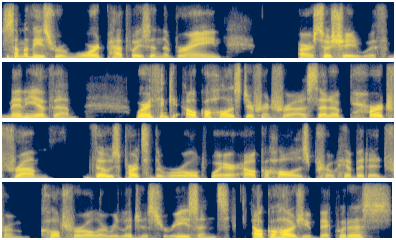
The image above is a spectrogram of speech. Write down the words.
some of these reward pathways in the brain are associated with many of them. Where I think alcohol is different for us that apart from those parts of the world where alcohol is prohibited from cultural or religious reasons, alcohol is ubiquitous.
